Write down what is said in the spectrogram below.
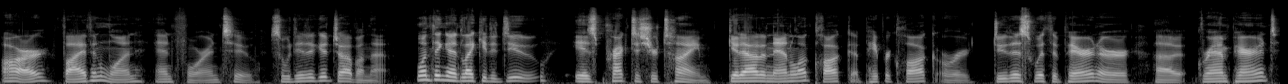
are 5 and 1 and 4 and 2. So we did a good job on that. One thing I'd like you to do is practice your time. Get out an analog clock, a paper clock, or do this with a parent or a grandparent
